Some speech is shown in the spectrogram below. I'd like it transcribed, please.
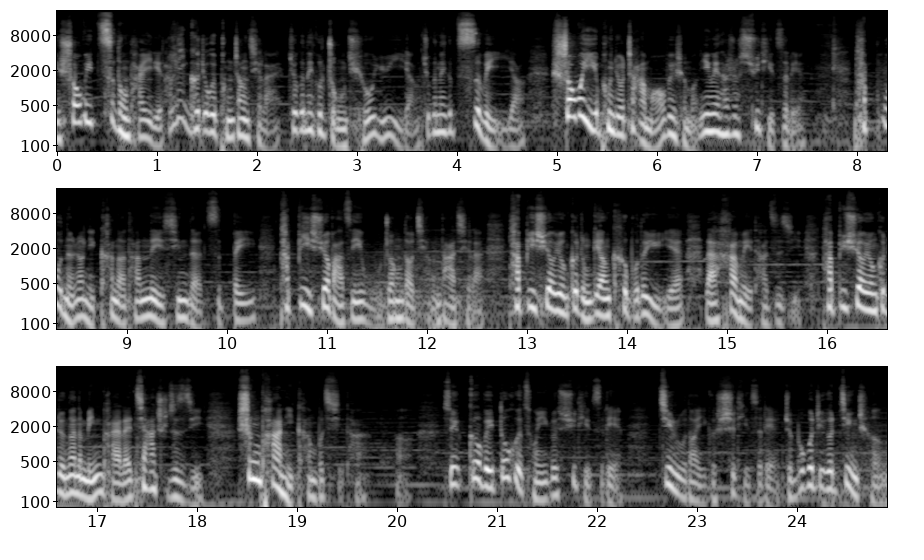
你稍微刺痛他一点，他立刻就会膨胀起来，就跟那个种球鱼一样，就跟那个刺猬一样，稍微一碰就炸毛。为什么？因为他是虚体自恋，他不能让你看到他内心的自卑，他必须要把自己武装到强大起来，他必须要用各种各样刻薄的语言来捍卫他自己，他必须要用各种各样的名牌来加持自己，生怕你看不起他啊。所以各位都会从一个虚体自恋进入到一个实体自恋，只不过这个进程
